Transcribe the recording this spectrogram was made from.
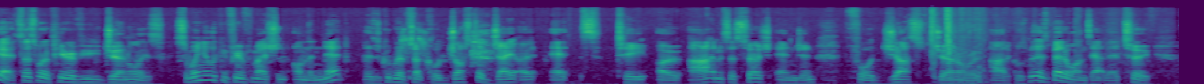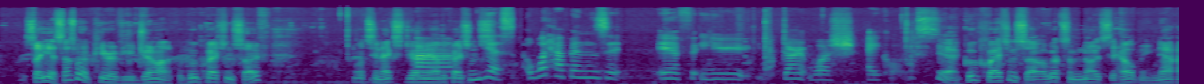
yeah, so that's what a peer review journal is. So when you're looking for information on the net, there's a good website called Jostor, J-O-S-T-O-R, and it's a search engine for just journal articles. But there's better ones out there too. So yes, that's what a peer review journal article. Good question, Soph. What's your next? Do you have any other Um, questions? Yes. What happens if you don't wash acorns? Yeah, good question. So I've got some notes to help me. Now,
